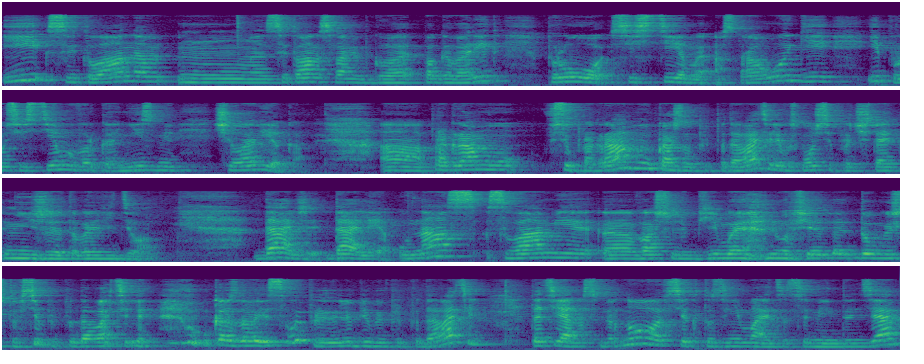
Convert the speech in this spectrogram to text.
И Светлана, Светлана с вами поговорит про системы астрологии и про системы в организме человека. А, программу, всю программу каждого преподавателя вы сможете прочитать ниже этого видео. Дальше, далее у нас с вами э, ваши любимые, ну, вообще я думаю, что все преподаватели, у каждого есть свой любимый преподаватель, Татьяна Смирнова, все, кто занимается цемень дунзя,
